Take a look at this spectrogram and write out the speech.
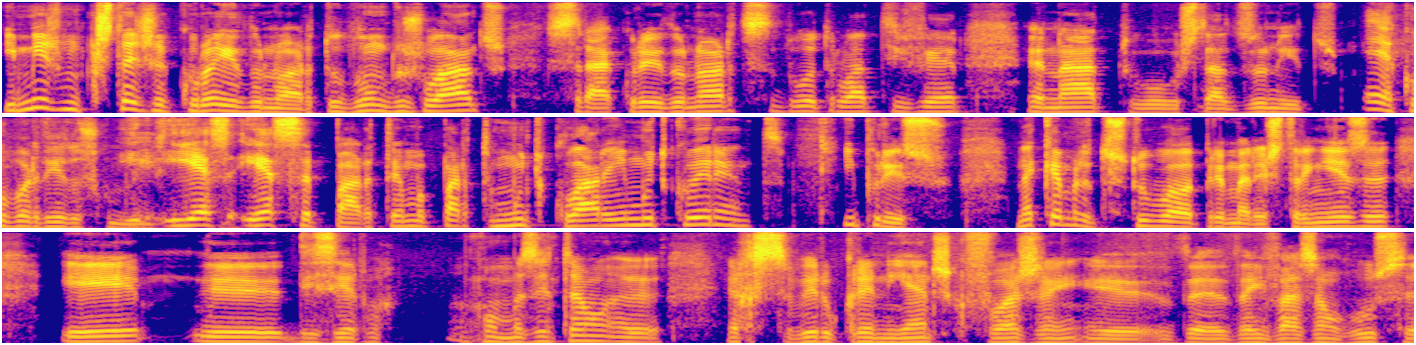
E mesmo que esteja a Coreia do Norte de um dos lados, será a Coreia do Norte se do outro lado tiver a NATO ou os Estados Unidos. É a cobardia dos comunistas. E, e essa, essa parte é uma parte muito clara e muito coerente. E por isso, na Câmara de Setúbal, a primeira estranheza é eh, dizer. Bom, mas então eh, a receber ucranianos que fogem eh, da, da invasão russa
